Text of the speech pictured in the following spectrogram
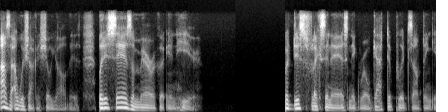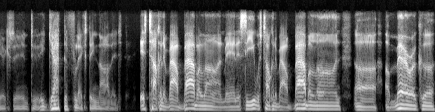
I was, I wish I could show y'all this, but it says America in here. But this flexing ass Negro got to put something extra into it. He got to flex their knowledge. it's talking about Babylon, man. And see, it was talking about Babylon, uh, America,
